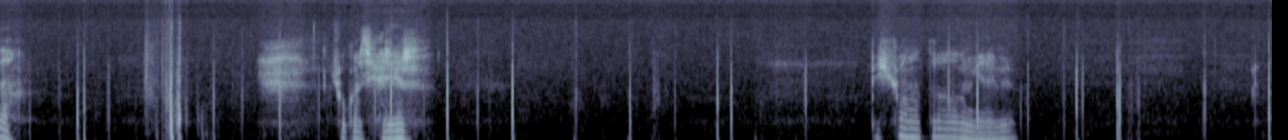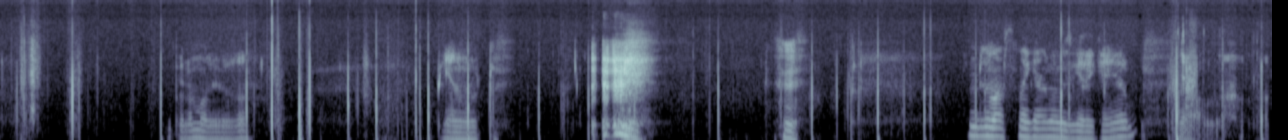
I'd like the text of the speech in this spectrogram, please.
Da. Çok açık her yer. Biz şu anahtarı alalım gene bir. Böyle mi alıyoruz lan? Bir an unuttum. Bizim aslında gelmemiz gereken yer ya Allah Allah.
